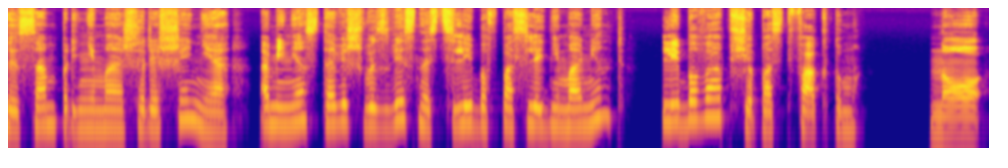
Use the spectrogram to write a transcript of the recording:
Ты сам принимаешь решение, а меня ставишь в известность либо в последний момент, либо вообще постфактум». «Но...»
